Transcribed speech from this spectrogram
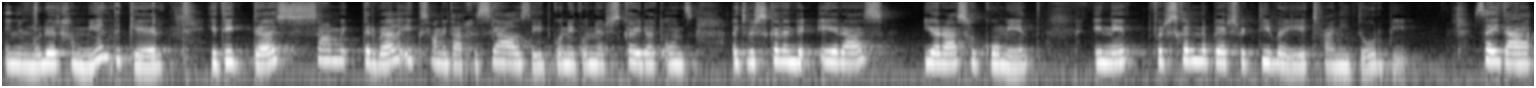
en die Moeder Gemeente Kerk, het ek dus saam met, terwyl ek saam met haar gesels het, kon ek onderskei dat ons uit verskillende eras eras gekom het en net verskillende perspektiewe het van die dorpie. Sy het haar,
